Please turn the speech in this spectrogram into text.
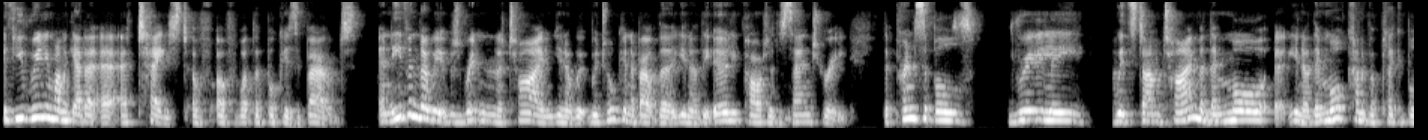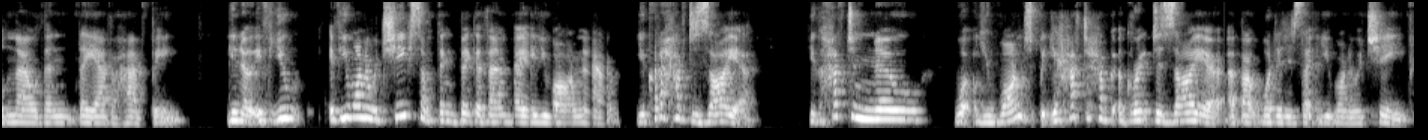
if you really want to get a, a taste of of what the book is about and even though it was written in a time you know we're talking about the you know the early part of the century the principles really withstand time and they're more uh, you know they're more kind of applicable now than they ever have been. You know if you if you want to achieve something bigger than where you are now you've got to have desire. You have to know what you want but you have to have a great desire about what it is that you want to achieve.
